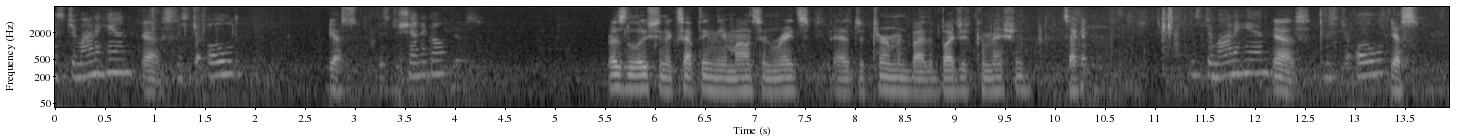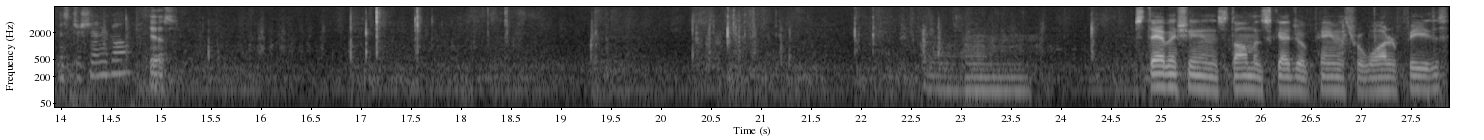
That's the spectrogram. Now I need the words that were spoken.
Mr. Monahan? Yes. Mr. Old? Yes. Mr. Shenigo? Yes. Resolution accepting the amounts and rates as determined by the Budget Commission. Second? Mr. Monahan? Yes. Mr. Old? Yes. Mr. Shenigo? Yes. Um, Establishing an installment schedule of payments for water fees,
